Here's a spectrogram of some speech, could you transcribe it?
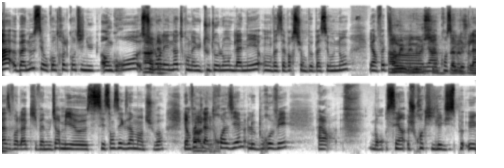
Ah, euh, bah nous, c'est au contrôle continu. En gros, Ah, selon les notes qu'on a eues tout au long de l'année, on va savoir si on peut passer ou non. Et en fait, il y a Ah un, y a un la conseil de classe voilà, qui va nous dire, mais euh, c'est sans examen, tu vois. Et en fait, Ah, la troisième, le brevet, alors, bon, c'est un- je crois qu'il existe, euh,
